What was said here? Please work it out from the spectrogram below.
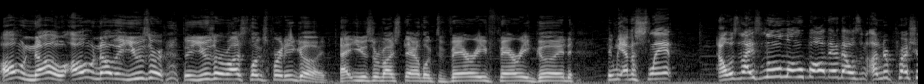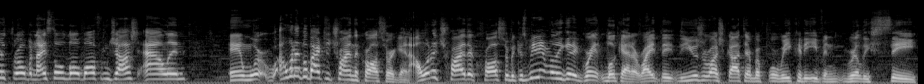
Oh no! Oh no! The user the user rush looks pretty good. That user rush there looked very very good. I think we have a slant that was a nice little low ball there. That was an under pressure throw, but nice little low ball from Josh Allen. And we're, I want to go back to trying the crosser again. I want to try the crosser because we didn't really get a great look at it, right? The, the user rush got there before we could even really see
